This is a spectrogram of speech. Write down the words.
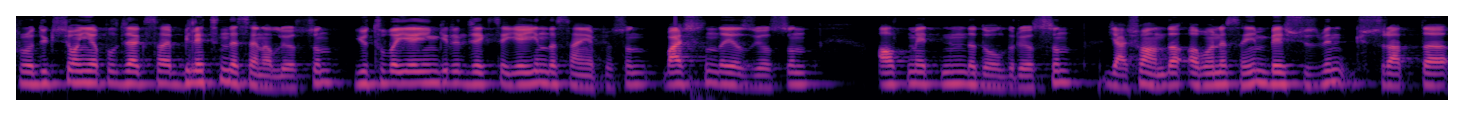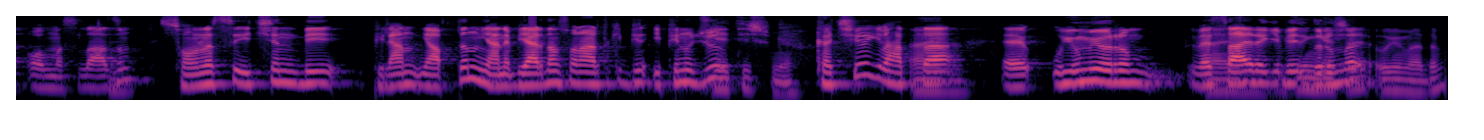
Prodüksiyon yapılacaksa biletini de sen alıyorsun. YouTube'a yayın girilecekse yayın da sen yapıyorsun. Başlığını da yazıyorsun. Alt metnini de dolduruyorsun. Ya şu anda abone sayın 500 bin küsuratta olması lazım. Sonrası için bir plan yaptın mı? Yani bir yerden sonra artık ipin, ipin ucu Yetişmiyor. kaçıyor gibi hatta e, uyumuyorum vesaire Aynen. gibi Dün durumlar. gece uyumadım.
